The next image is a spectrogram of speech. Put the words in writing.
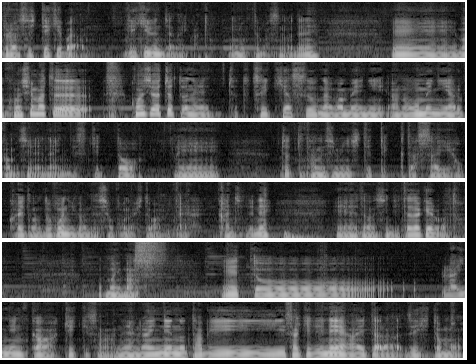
プラスしていけばできるんじゃないかと思ってますのでね、えー、まあ、今週末、今週はちょっとね、ちょっとツイキャスを長めに、あの多めにやるかもしれないんですけど、えちょっと楽しみにしててください。北海道のどこに行くんでしょう、この人は、みたいな感じでね、え楽しんでいただければと思います。えっ、と、来年か、キッキさんはね、来年の旅先でね、会えたらぜひとも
